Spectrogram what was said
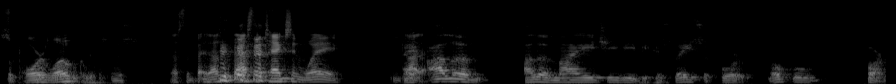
Support local. business. That's the that's that's the Texan way. You got it. I love I love my HEB because they support local farmers.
